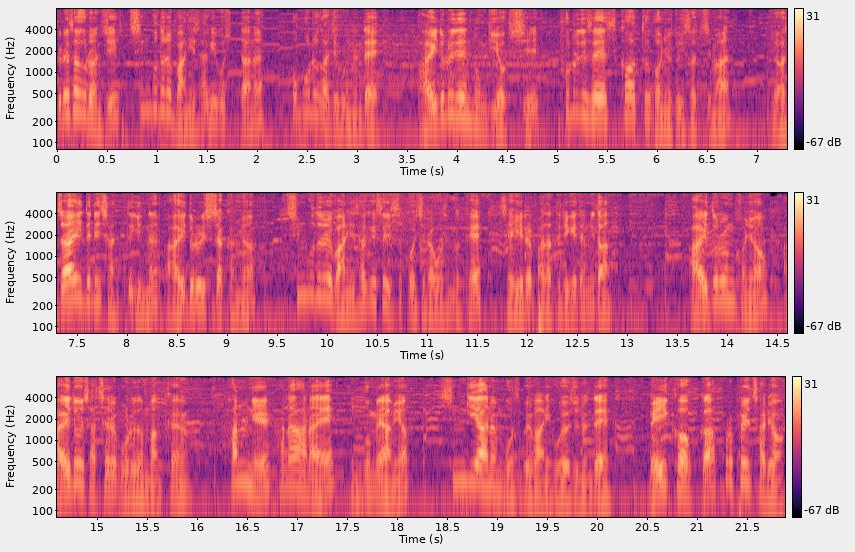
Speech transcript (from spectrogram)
그래서 그런지 친구들을 많이 사귀고 싶다는 포부를 가지고 있는데 아이돌이 된 동기 역시 프로듀서의 스카우트 권유도 있었지만 여자아이들이 잔뜩 있는 아이돌을 시작하면 친구들을 많이 사귈 수 있을 것이라고 생각해 제의를 받아들이게 됩니다. 아이돌은커녕 아이돌 자체를 모르던 만큼 하는 일 하나하나에 궁금해하며 신기해하는 모습을 많이 보여주는데 메이크업과 프로필 촬영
